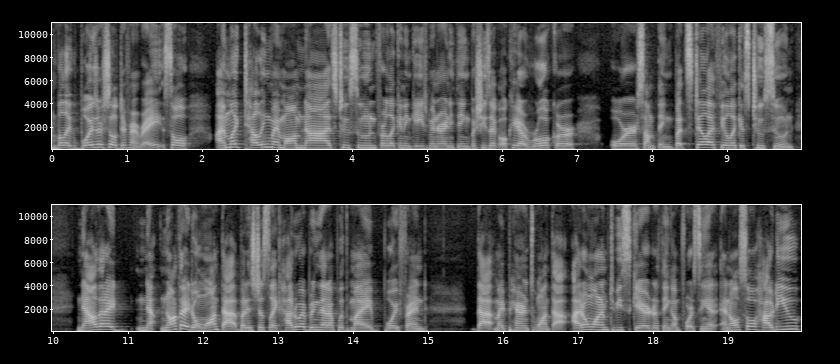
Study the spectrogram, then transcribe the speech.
but like boys are still different, right? So I'm like telling my mom, nah, it's too soon for like an engagement or anything. But she's like, okay, a rook or or something. But still, I feel like it's too soon. Now that I, not that I don't want that, but it's just like, how do I bring that up with my boyfriend? That my parents want that. I don't want him to be scared or think I'm forcing it. And also, how do you?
